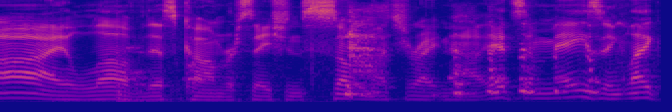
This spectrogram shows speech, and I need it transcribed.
I love this conversation so much right now. It's amazing. Like,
